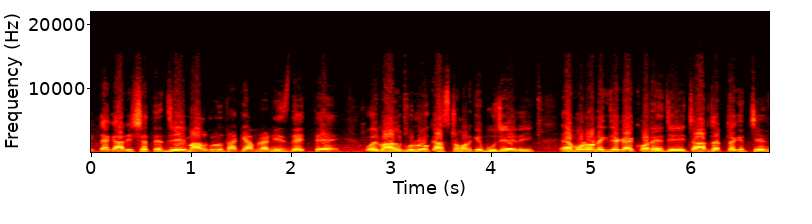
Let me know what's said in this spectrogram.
একটা গাড়ির সাথে যে মালগুলো থাকে আমরা নিজ দায়িত্বে ওই মালগুলো কাস্টমারকে বুঝিয়ে দিই। এমন অনেক জায়গায় করে যে চার্জারটাকে চেঞ্জ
